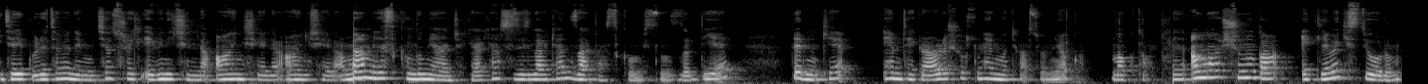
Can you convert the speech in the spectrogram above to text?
içerik üretemediğim için sürekli evin içinde aynı şeyler aynı şeyler. Ben bile sıkıldım yani çekerken. Siz izlerken zaten sıkılmışsınızdır diye. Dedim ki hem tekrar düşüyorsun hem motivasyonun yok. Nokta. Ee, Ama şunu da eklemek istiyorum.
